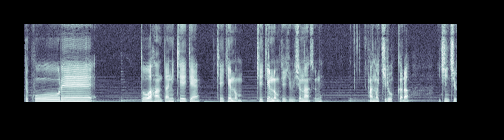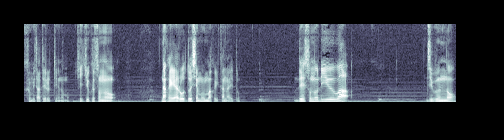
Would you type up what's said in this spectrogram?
で、これとは反対に経験？経験論、経験論も結局一緒なんですよね。あの記録から一日を組み立てるっていうのも結局そのなんかやろうとしてもうまくいかないと。で、その理由は自分の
